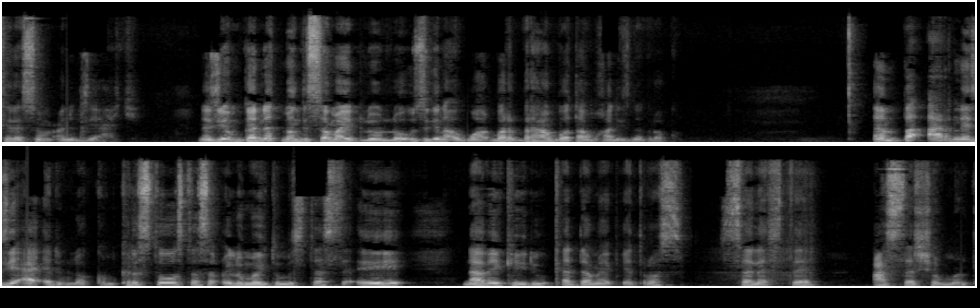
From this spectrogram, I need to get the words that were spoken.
ሲሪየስ ስምዑን ብዚኣ ሕጂ። ነዚኦም ገነት መንግስቲ ሰማይ ይድልዩ ኣለዉ። እዚ ግን ኣብ ብርሃን ቦታ ምዃን እዩ ዝነግረኩም። እምበኣር ነዚኣ እድብለኩም ክርስቶስ ተሰቂሉ መይቱ ምስ ተስአየ ናበይ ከይዱ ቀዳማይ ጴጥሮስ ሰለስተ ዓሰርተ ሸሞንተ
